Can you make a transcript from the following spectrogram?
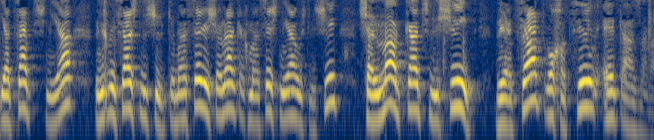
יצאת שנייה ונכנסה שלישית. כמעשה ראשונה כך מעשה שנייה ושלישית, שלמה כת שלישית ויצאת רוחצין את האזהרה.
